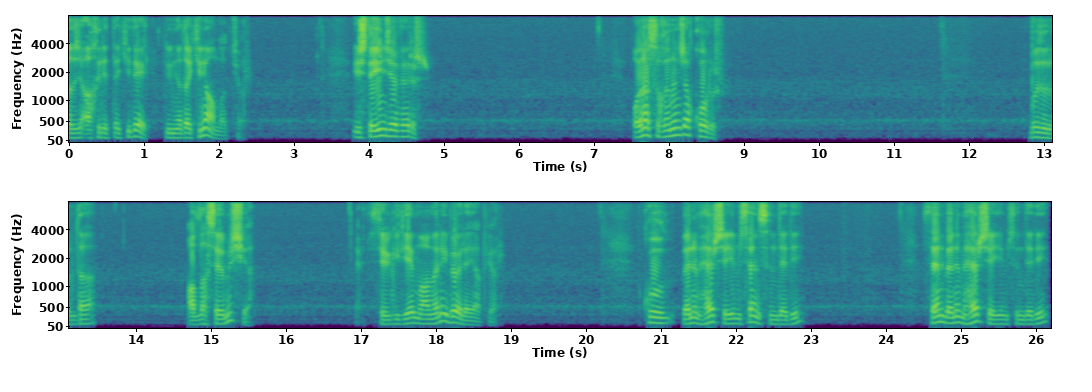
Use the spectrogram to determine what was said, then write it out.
Sadece ahiretteki değil, dünyadakini anlatıyor. İsteyince verir. Ona sığınınca korur. Bu durumda Allah sevmiş ya, evet, sevgiliye muameleyi böyle yapıyor. Kul benim her şeyim sensin dedi. Sen benim her şeyimsin dedi.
